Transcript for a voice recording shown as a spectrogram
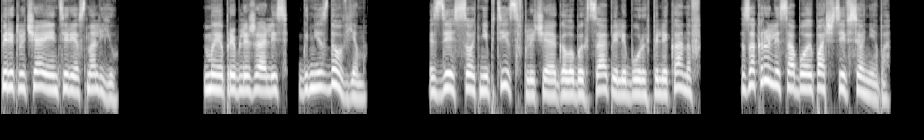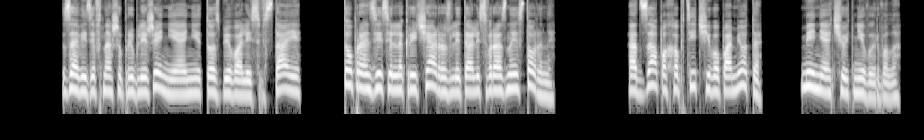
переключая интерес на Лью. Мы приближались к гнездовьям. Здесь сотни птиц, включая голубых цапель и бурых пеликанов, закрыли собой почти все небо. Завидев наше приближение, они то сбивались в стаи, то пронзительно крича разлетались в разные стороны. От запаха птичьего помета меня чуть не вырвало.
